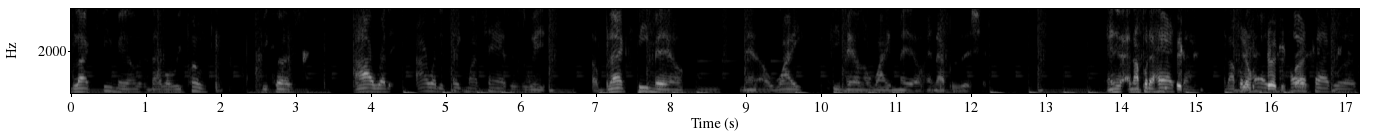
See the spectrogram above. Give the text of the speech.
black females that were Republican because I rather I rather take my chances with a black female than a white female or white male in that position. And and I put a hashtag. And I put Yeah, a hashtag. the right. hashtag was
